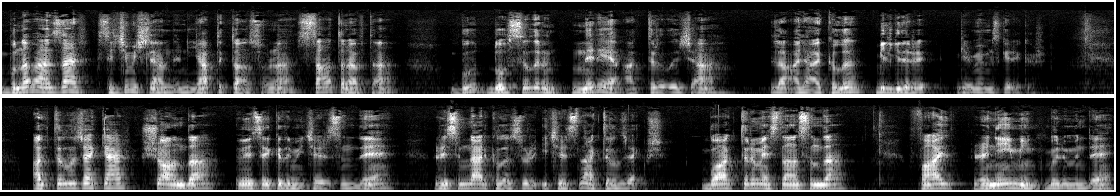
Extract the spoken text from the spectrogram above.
Buna benzer seçim işlemlerini yaptıktan sonra sağ tarafta bu dosyaların nereye aktarılacağı ile alakalı bilgileri girmemiz gerekiyor. Aktarılacak yer şu anda VS Akademi içerisinde resimler klasörü içerisine aktarılacakmış. Bu aktarım esnasında File Renaming bölümünde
